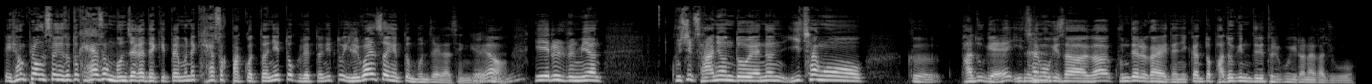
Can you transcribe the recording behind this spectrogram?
그러니까 형평성에서도 계속 문제가 됐기 때문에 계속 바꿨더니 또 그랬더니 또 일관성에 또 문제가 생겨요. 음. 예를 들면 94년도에는 이창호 그 바둑에 이창호 네. 기사가 군대를 가야 되니까 또 바둑인들이 들고 일어나 가지고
